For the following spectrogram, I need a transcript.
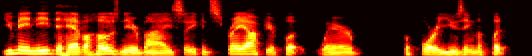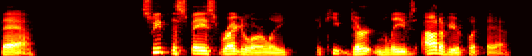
You may need to have a hose nearby so you can spray off your footwear before using the foot bath. Sweep the space regularly to keep dirt and leaves out of your footbath.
